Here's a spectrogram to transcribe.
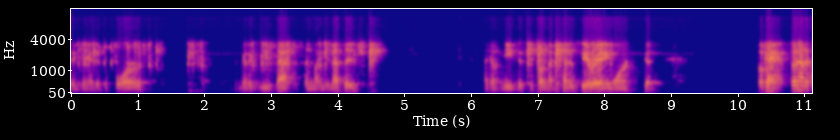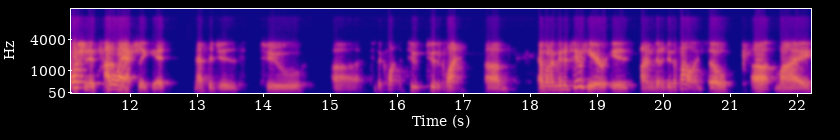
same thing I did before. I'm going to use that to send my new message. I don't need this part of my dependency array anymore. Good. Okay, so now the question is, how do I actually get messages to uh, to the to to the client? Um, and what I'm going to do here is I'm going to do the following. So uh, my,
